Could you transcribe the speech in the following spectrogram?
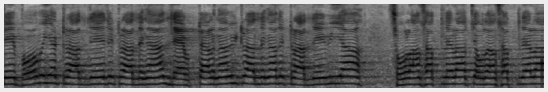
ਤੇ ਬਹੁਤ ਵਧੀਆ ਟਰਾਲੇ ਤੇ ਟਰਾਲੀਆਂ, ਲੈਫਟ ਵਾਲੀਆਂ ਵੀ ਟਰਾਲੀਆਂ ਤੇ ਟਰਾਲੇ ਵੀ ਆ 16 7 ਲੈ ਲਾ 14 7 ਲੈ ਲਾ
